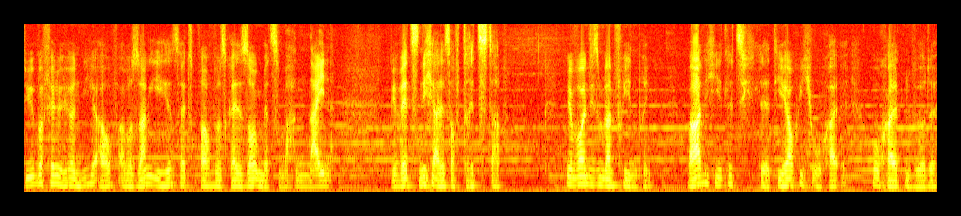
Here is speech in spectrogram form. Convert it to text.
Die Überfälle hören nie auf, aber solange ihr hier seid, brauchen wir uns keine Sorgen mehr zu machen. Nein! Wir wetzen nicht alles auf Dritzt ab. Wir wollen diesem Land Frieden bringen. Wahrlich edle Ziele, die auch ich hochhal hochhalten würde.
